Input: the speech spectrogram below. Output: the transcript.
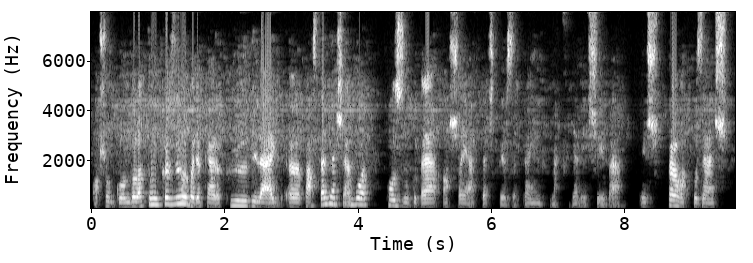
a sok gondolatunk közül, vagy akár a külvilág pásztázsásából hozzuk be a saját testérzeteink megfigyelésébe. És beavatkozás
